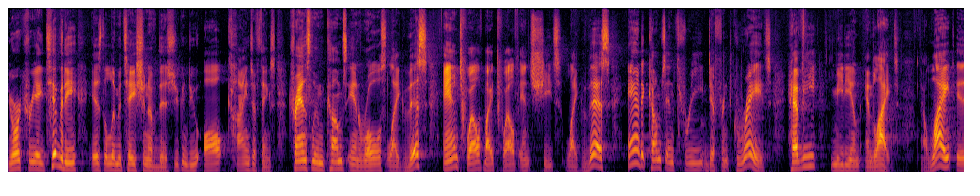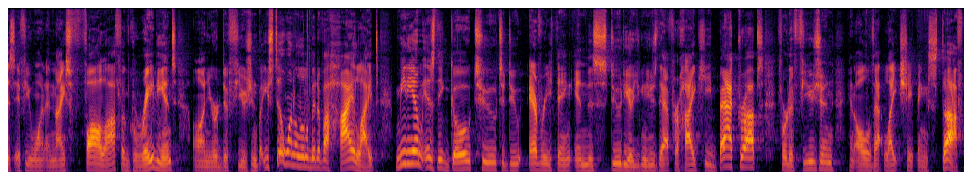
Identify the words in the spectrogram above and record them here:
your creativity is the limitation of this. You can do all kinds of things. Translum comes in rolls like this, and 12 by 12 inch sheets like this, and it comes in three different grades. Heavy heavy, medium, and light. Now light is if you want a nice fall off, a gradient on your diffusion, but you still want a little bit of a highlight. Medium is the go-to to do everything in this studio. You can use that for high key backdrops, for diffusion, and all of that light shaping stuff.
